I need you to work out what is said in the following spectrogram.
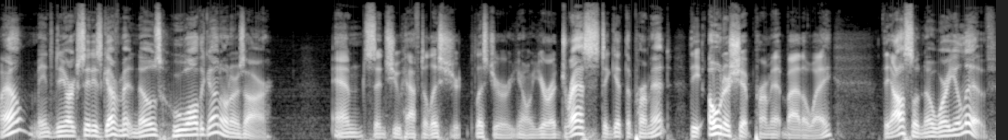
Well, it means New York City's government knows who all the gun owners are. And since you have to list your list your you know your address to get the permit, the ownership permit by the way, they also know where you live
